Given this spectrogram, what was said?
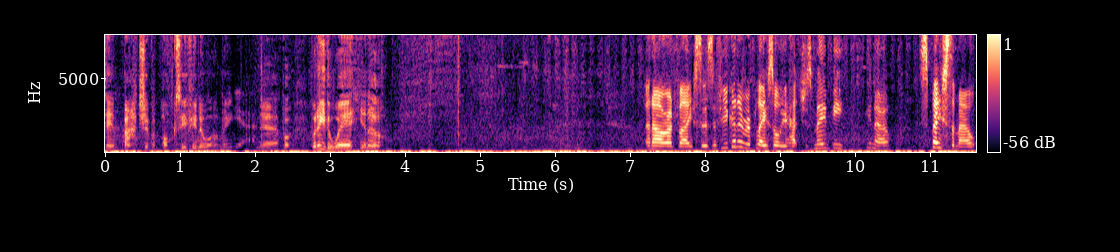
same batch of epoxy, if you know what I mean. Yeah. Yeah, but but either way, you know, And our advice is if you're going to replace all your hatches, maybe, you know, space them out.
